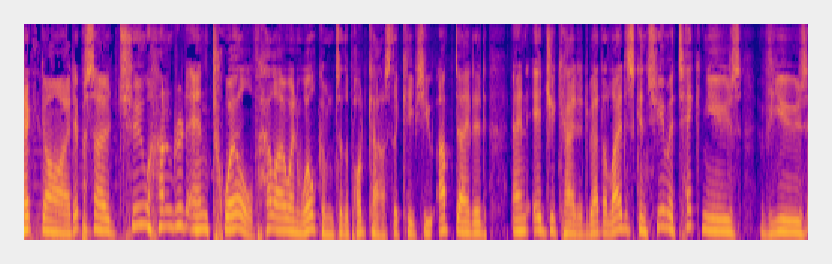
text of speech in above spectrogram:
Tech Guide, episode 212. Hello and welcome to the podcast that keeps you updated and educated about the latest consumer tech news, views,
